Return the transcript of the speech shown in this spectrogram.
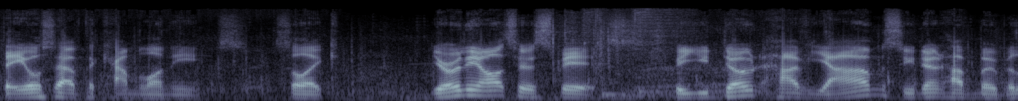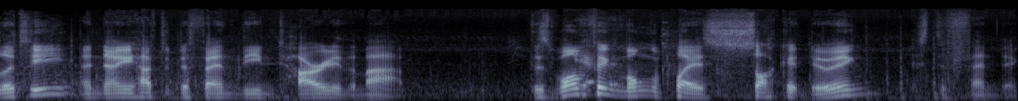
They also have the camel on these. So like, your only answer is spears, but you don't have yams, so you don't have mobility, and now you have to defend the entirety of the map. There's one yeah. thing Mongol players suck at doing, is defending.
